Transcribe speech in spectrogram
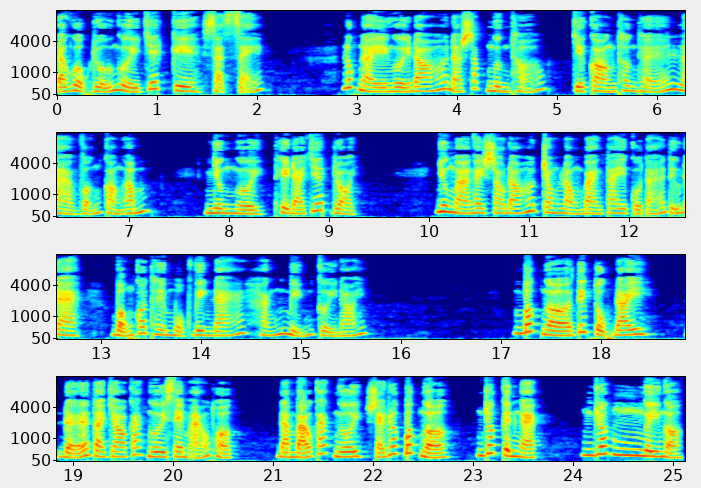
đã gột rửa người chết kia sạch sẽ. Lúc này người đó đã sắp ngừng thở, chỉ còn thân thể là vẫn còn ấm. Nhưng người thì đã chết rồi. Nhưng mà ngay sau đó trong lòng bàn tay của tả tiểu đa bỗng có thêm một viên đá hắn mỉm cười nói. Bất ngờ tiếp tục đây, để ta cho các ngươi xem ảo thuật, đảm bảo các ngươi sẽ rất bất ngờ, rất kinh ngạc, rất nghi ngờ.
